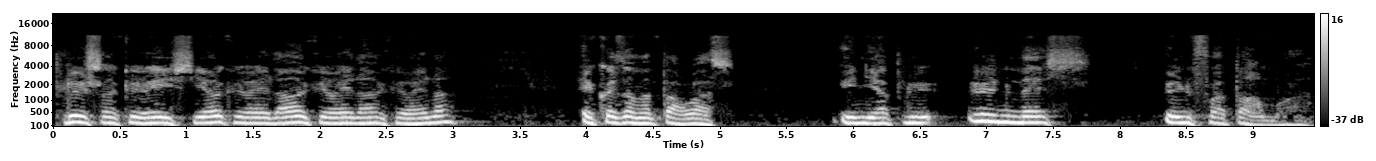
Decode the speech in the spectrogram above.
plus un curé ici, un curé là, un curé là, un curé là, et que dans ma paroisse, il n'y a plus une messe une fois par mois.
